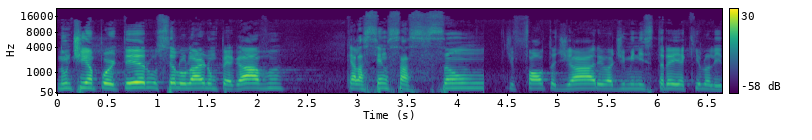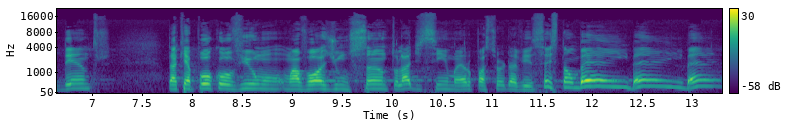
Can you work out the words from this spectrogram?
Não tinha porteiro, o celular não pegava, aquela sensação de falta de ar, eu administrei aquilo ali dentro. Daqui a pouco ouvi uma, voz de um santo lá de cima, era o pastor Davi. Vocês estão bem, bem, bem.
